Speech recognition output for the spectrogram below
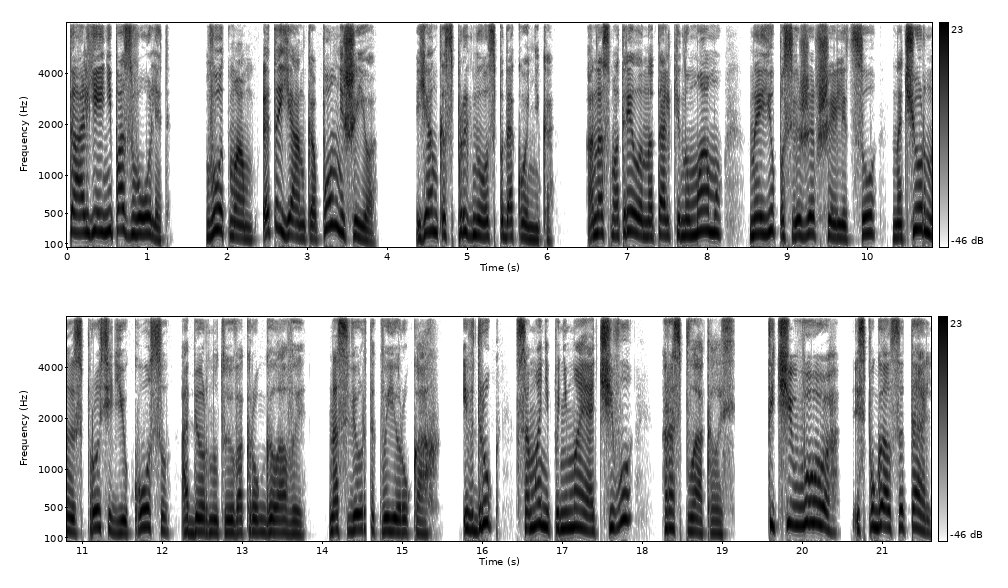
Таль ей не позволит». «Вот, мам, это Янка, помнишь ее?» Янка спрыгнула с подоконника. Она смотрела на Талькину маму, на ее посвежевшее лицо, на черную с проседью косу, обернутую вокруг головы, на сверток в ее руках. И вдруг, сама не понимая от чего, расплакалась. «Ты чего?» — испугался Таль.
